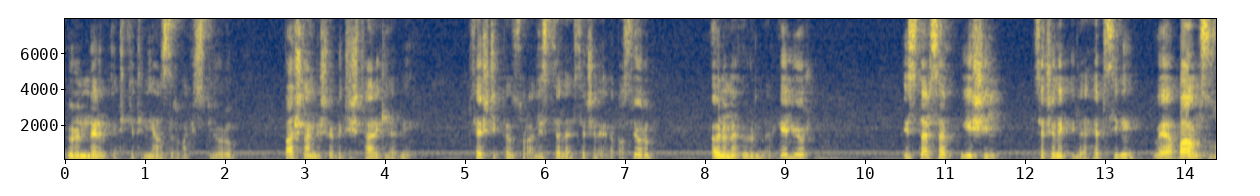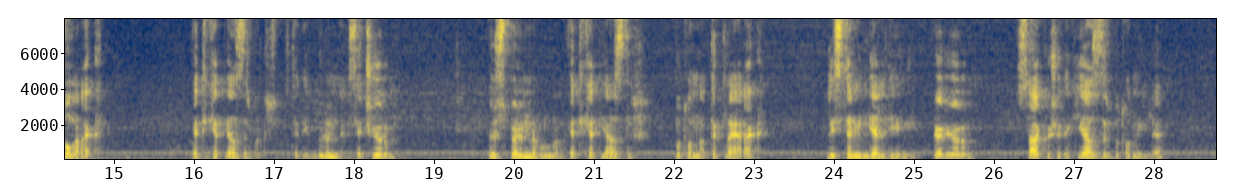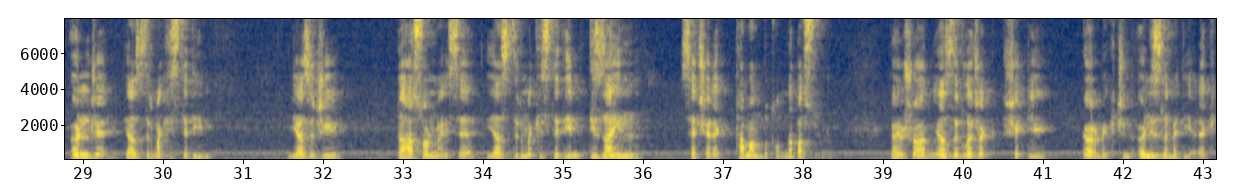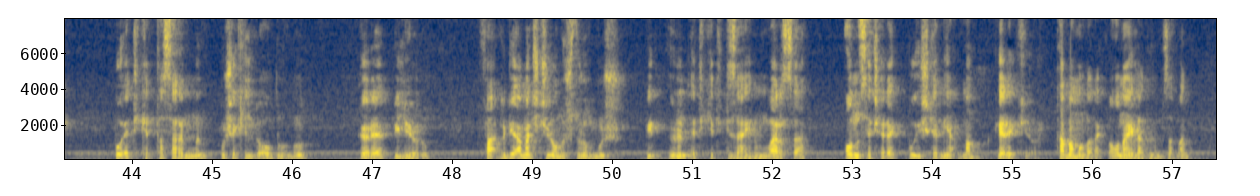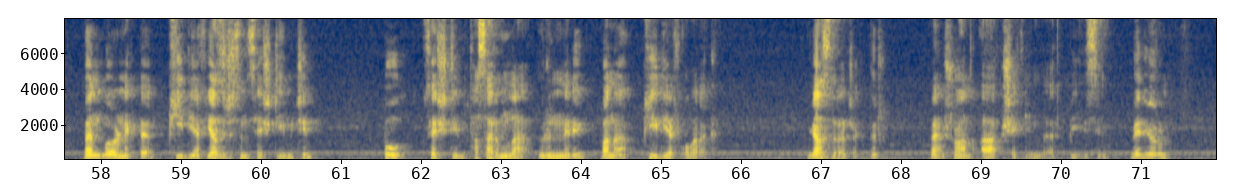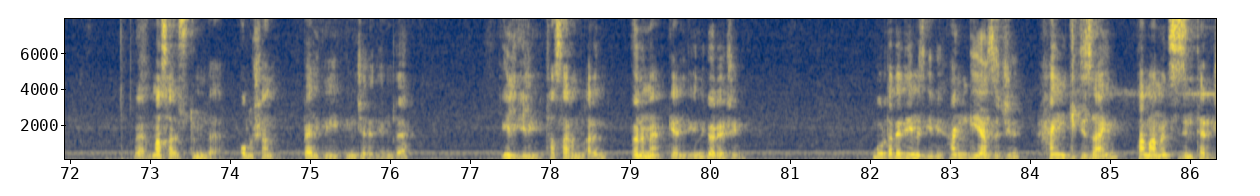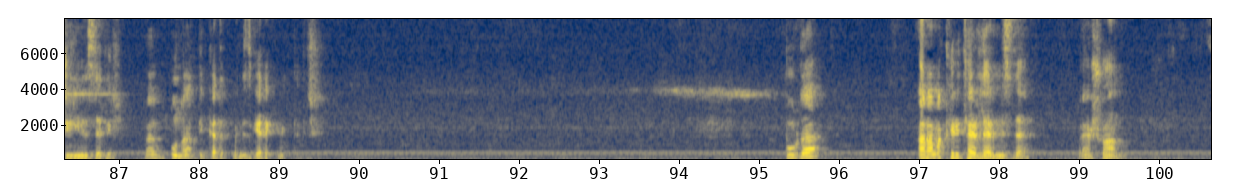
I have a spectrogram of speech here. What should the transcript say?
ürünlerin etiketini yazdırmak istiyorum. Başlangıç ve bitiş tarihlerini seçtikten sonra listele seçeneğine basıyorum. Önüme ürünler geliyor. İstersem yeşil seçenek ile hepsini veya bağımsız olarak etiket yazdırmak istediğim ürünleri seçiyorum. Üst bölümde bulunan etiket yazdır butonuna tıklayarak listemin geldiğini görüyorum. Sağ köşedeki yazdır butonu ile önce yazdırmak istediğim yazıcıyı daha sonra ise yazdırmak istediğim dizaynı seçerek tamam butonuna basıyorum. Ben şu an yazdırılacak şekli görmek için ön izleme diyerek bu etiket tasarımının bu şekilde olduğunu görebiliyorum. Farklı bir amaç için oluşturulmuş bir ürün etiketi dizaynım varsa onu seçerek bu işlemi yapmam gerekiyor. Tamam olarak onayladığım zaman ben bu örnekte PDF yazıcısını seçtiğim için bu seçtiğim tasarımla ürünleri bana PDF olarak yazdıracaktır. Ben şu an A şeklinde bir isim veriyorum. Ve masa üstümde oluşan belgeyi incelediğimde ilgili tasarımların önüme geldiğini göreceğim. Burada dediğimiz gibi hangi yazıcı, hangi dizayn tamamen sizin tercihinizdedir ve buna dikkat etmeniz gerekmektedir. Burada arama kriterlerimizde ben şu an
